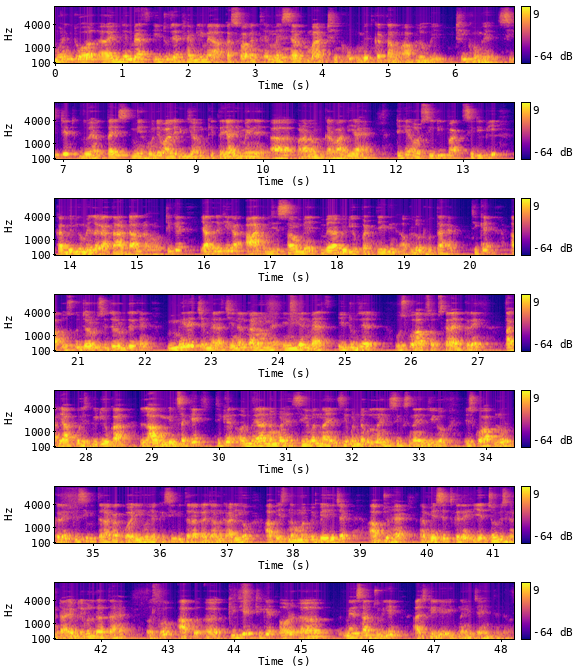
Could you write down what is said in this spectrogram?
Morning to all Indian maths A to Z family में आपका स्वागत है। मैं श्याम कुमार ठीक हूँ। उम्मीद करता हूँ आप लोग भी ठीक होंगे। सी टेट दो हज़ार तेईस में होने वाले एग्ज़ाम की तैयारी मैंने uh, प्रारंभ करवा दिया है। ठीक है? और C D C D P का वीडियो मैं लगातार डाल रहा हूँ। ठीक है? याद रखिएगा आठ बजे शाम में मेरा वीडियो प्रत्येक दिन अपलोड होता है। ठीक है? आप उसको ज़रूर से ज़रूर देखें। मेरे मेरा चैनल का नाम है Indian maths A to Z उसको आप सब्सक्राइब करें। ताकि आपको इस वीडियो का लाभ मिल सके ठीक है? और मेरा नंबर है seven nine seven double nine six nine zero. इसको आप नोट करें किसी भी तरह का क्वेरी हो या किसी भी तरह का जानकारी हो आप इस नंबर पे बेहिचक आप जो है मैसेज करें ये चौबीस घंटा अवेलेबल रहता है। उसको आप कीजिए ठीक है? और आ, मेरे साथ जुड़िए। आज के लिए इतना ही। जय हिंद धन्यवाद।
